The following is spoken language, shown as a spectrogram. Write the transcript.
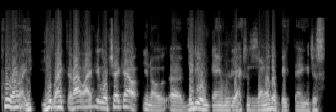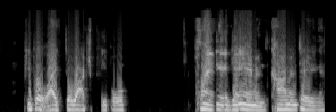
Cool. I like you like that. I like it. Well, check out, you know, uh, video game reactions is another big thing. Just people like to watch people playing a game and commentating.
